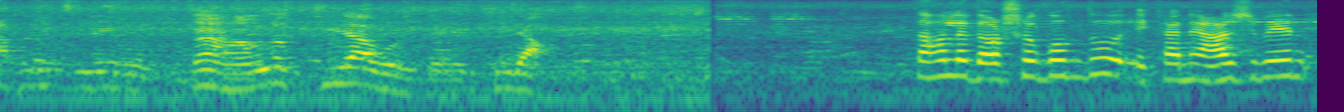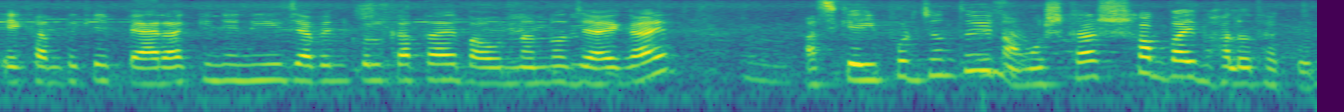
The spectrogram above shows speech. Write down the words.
आप लोग चीड़े बोलते हैं हाँ हम लोग चीड़ा बोलते हैं चीड़ा তাহলে দর্শক বন্ধু, এখানে আসবেন, এখান থেকে প্যারা কিনে নিয়ে যাবেন কলকাতায় বা অন্যান্য জায়গায়। আজকে এই পর্যন্তই, নমস্কার, সবাই ভালো থাকুন।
